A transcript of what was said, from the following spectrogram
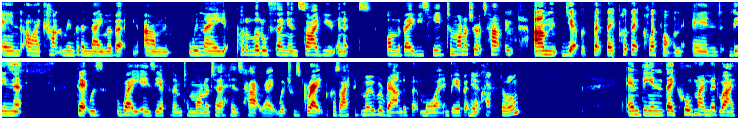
And oh, I can't remember the name of it. Um, when they put a little thing inside you and it's on the baby's head to monitor its heartbeat. Um, yeah, but but they put that clip on, and then that was way easier for them to monitor his heart rate, which was great because I could move around a bit more and be a bit yeah. more comfortable. And then they called my midwife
